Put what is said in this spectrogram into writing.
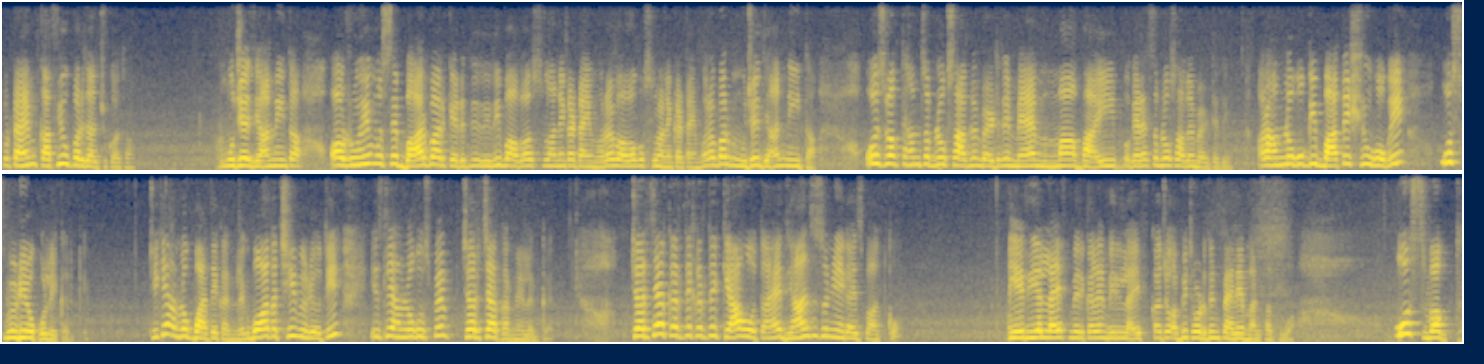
तो टाइम काफ़ी ऊपर जा चुका था। मुझे ध्यान नहीं था और रूही मुझसे बार बार कह रही थी दीदी बाबा सुलाने का टाइम हो रहा है बाबा को सुलाने का टाइम हो रहा है पर मुझे ध्यान नहीं था। उस वक्त हम सब लोग साथ में बैठे थे मैं मम्मा भाई वगैरह सब लोग साथ में बैठे थे। और हम लोगों की बातें शुरू हो गई उस वीडियो को लेकर। ठीक है, हम लोग बातें करने लगे। बहुत अच्छी वीडियो थी, इसलिए हम लोग उस पर चर्चा करने लग गए। चर्चा करते करते क्या होता है, ध्यान से सुनिएगा इस बात को। ये रियल लाइफ मेरे है, मेरी लाइफ का जो अभी थोड़े दिन पहले हमारे साथ हुआ। उस वक्त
